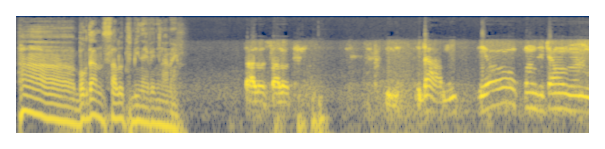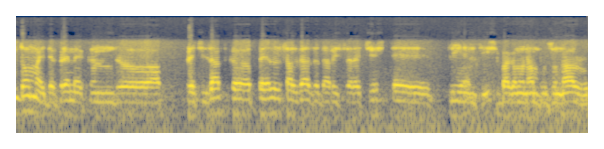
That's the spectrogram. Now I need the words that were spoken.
Ah, Bogdan, salut, bine ai venit la noi. Salut, salut. Da, eu, cum ziceam un domn mai devreme, când uh, a precizat că pe el salvează, dar îi sărăcește clienții și bagă mâna în buzunarul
